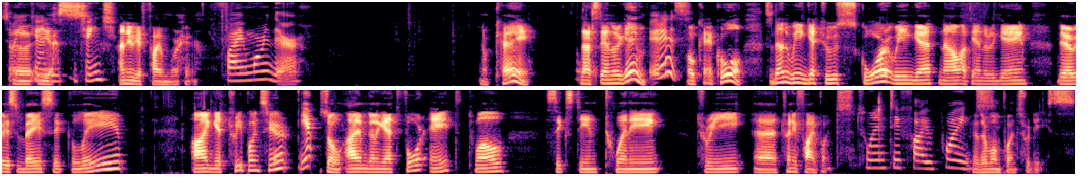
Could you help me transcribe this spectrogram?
so Uh, you can yes. change? And you get five more here. Five more there. Okay. That's the end of the game. It is. Okay, cool. So then we get to score. We get now at the end of the game, there is basically, I get three points here. Yep. So I'm going to get 4, 8, 12, 16, 23, uh, 25 points. 25 points. Because there are one points for these.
